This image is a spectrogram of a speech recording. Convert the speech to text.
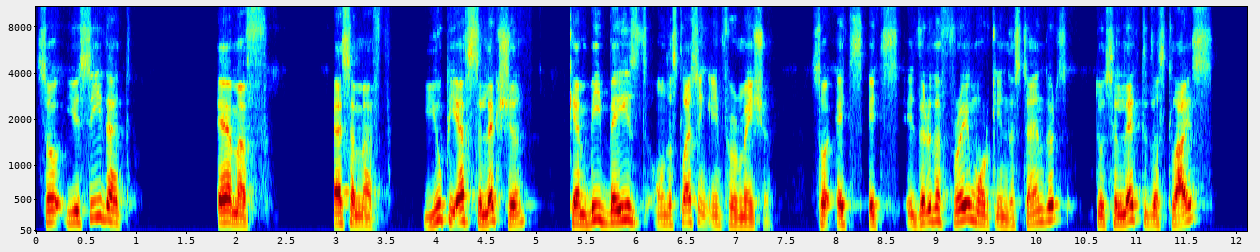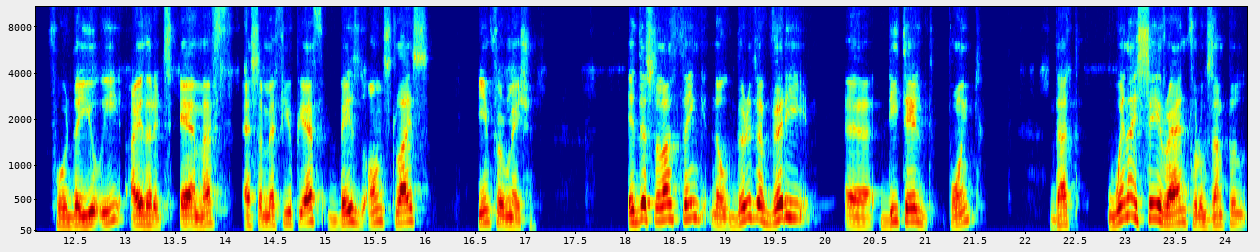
So you see that AMF, SMF, UPF selection can be based on the slicing information. So it's, it's, there is a framework in the standards to select the slice for the UE, either it's AMF, SMF, UPF, based on slice information. Is this the last thing? No, there is a very uh, detailed point that when I say RAN, for example,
